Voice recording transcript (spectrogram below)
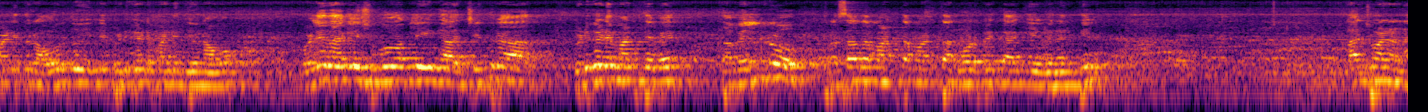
ಮಾಡಿದ್ರು. ಅವ್ರದ್ದು ಇಲ್ಲಿ ಬಿಡುಗಡೆ ಮಾಡಿದ್ದೀವಿ ನಾವು. ಒಳ್ಳೆಯದಾಗಲಿ ಶುಭವಾಗಲಿ. ಈಗ ಚಿತ್ರ ಬಿಡುಗಡೆ ಮಾಡ್ತೇವೆ. ತಾವೆಲ್ಲರೂ ಪ್ರಸಾದ ಮಾಡ್ತಾ ಮಾಡ್ತಾ ನೋಡಬೇಕಾಗಿ ವಿನಂತಿ. ಲಾಂಚ್ ಮಾಡೋಣ?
